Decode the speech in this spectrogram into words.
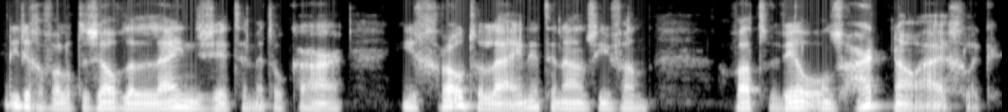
in ieder geval op dezelfde lijn zitten met elkaar, in grote lijnen ten aanzien van wat wil ons hart nou eigenlijk?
